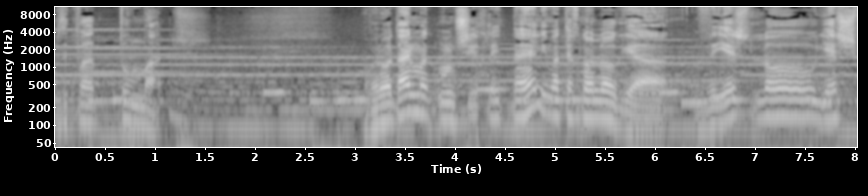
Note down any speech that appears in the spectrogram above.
זה כבר too much. אבל הוא עדיין ממשיך להתנהל עם הטכנולוגיה, ויש לו, יש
